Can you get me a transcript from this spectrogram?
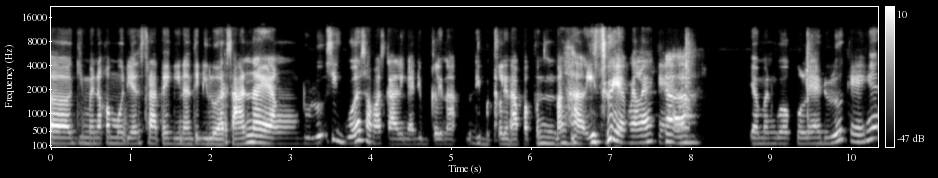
uh, gimana kemudian strategi nanti di luar sana yang dulu sih gue sama sekali nggak dibekelin dibekelin apa pun tentang hal itu ya meleh ya. kayak uh -uh. zaman gue kuliah dulu kayaknya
